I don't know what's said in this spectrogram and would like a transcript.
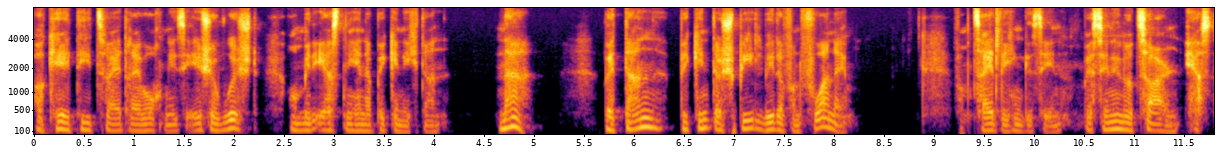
okay, die zwei, drei Wochen ist eh schon wurscht und mit 1. Jänner beginne ich dann. Na, weil dann beginnt das Spiel wieder von vorne. Vom zeitlichen gesehen. Wir sind nur Zahlen. 1.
